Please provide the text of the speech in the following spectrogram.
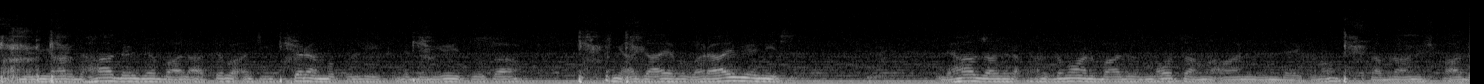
ملیار دہا درجہ بالا تر و عجیب کرم مکلی دنیا تو کا یہ عجائب غرائب نیس لہذا اگر اردمان بعد از موتا معان زندے کنو صبرانش پاد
